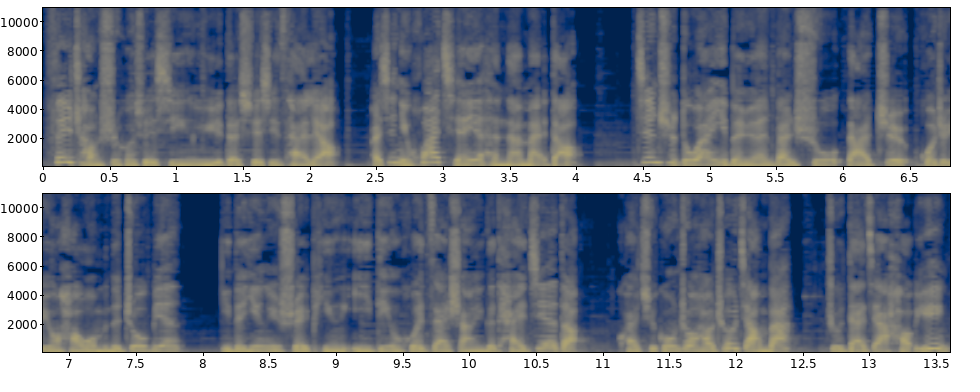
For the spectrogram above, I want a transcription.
非常适合学习英语的学习材料，而且你花钱也很难买到。坚持读完一本原版书、杂志，或者用好我们的周边，你的英语水平一定会再上一个台阶的。快去公众号抽奖吧，祝大家好运！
